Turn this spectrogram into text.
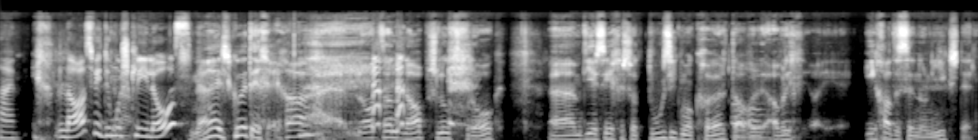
Nein, ich lasse, wie du genau. musst gleich los. Nein, ist gut. Ich, ich habe äh, noch so eine Abschlussfrage. Ähm, die hast sicher schon tausendmal gehört, oh. aber, aber ich, ich habe das ja noch nie gestellt.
